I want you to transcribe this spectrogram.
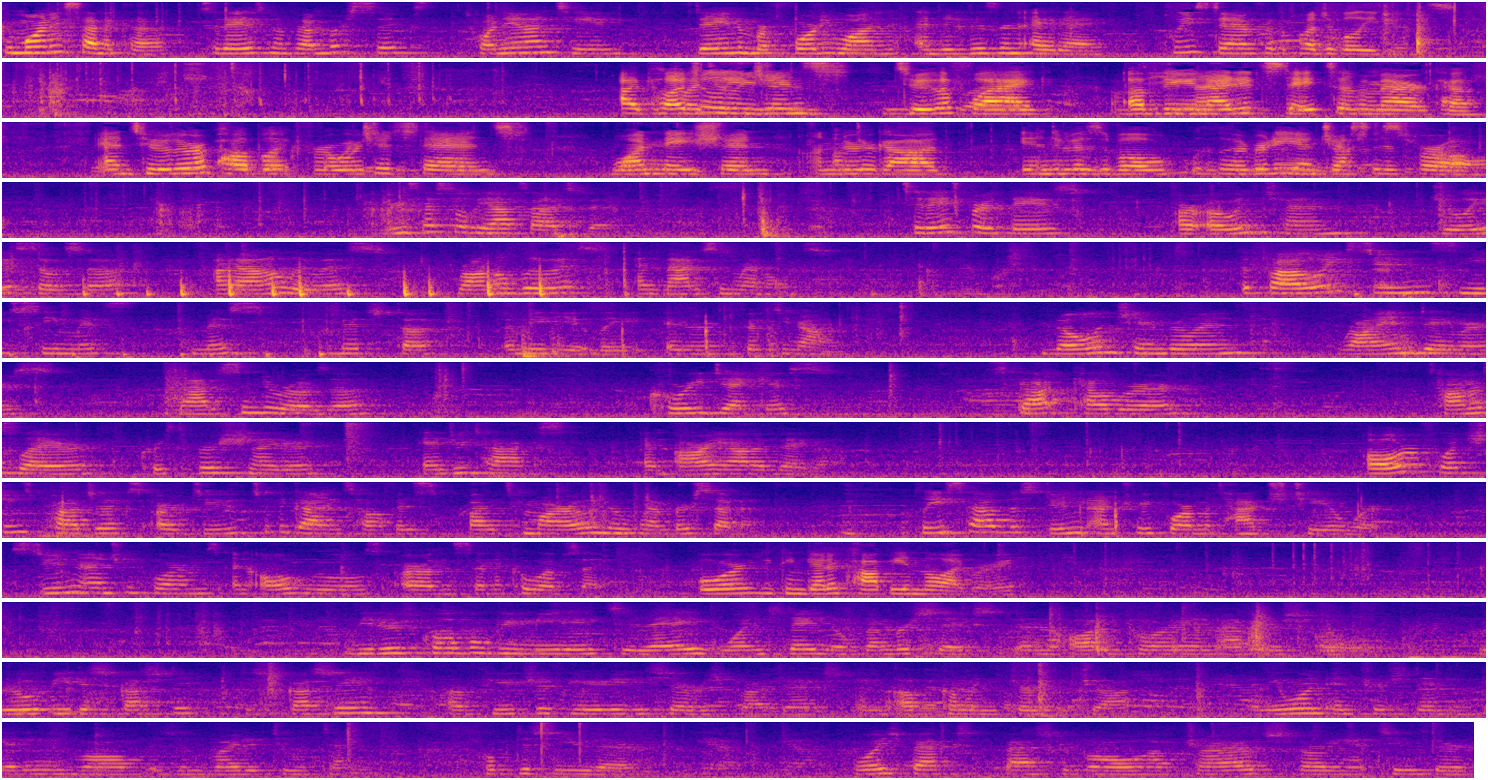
Good morning, Seneca. Today is November 6th, 2019, day number 41, and it is an A Day. Please stand for the Pledge of Allegiance. I pledge allegiance to the flag of the United States of America and to the republic for which it stands, one nation, under God, indivisible, with liberty and justice for all. Recess will be outside today. Today's birthdays are Owen Chen, Julia Sosa, Ayana Lewis, Ronald Lewis, and Madison Reynolds. The following students need to see Miss, Miss Michta immediately in room 59. Nolan Chamberlain, Ryan Damers, Madison DeRosa, Corey Jenkins, Scott Calberer, Thomas Layer, Christopher Schneider, Andrew Tax, and Ariana Vega. All reflections projects are due to the guidance office by tomorrow, November 7th. Please have the student entry form attached to your work. Student entry forms and all rules are on the Seneca website, or you can get a copy in the library. Leaders Club will be meeting today, Wednesday, November 6th, in the auditorium after school. We will be discussing, discussing our future community service projects and the upcoming turkey trot. Anyone interested in getting involved is invited to attend. Hope to see you there. Boys bas- basketball will have tryouts starting at 2.30.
